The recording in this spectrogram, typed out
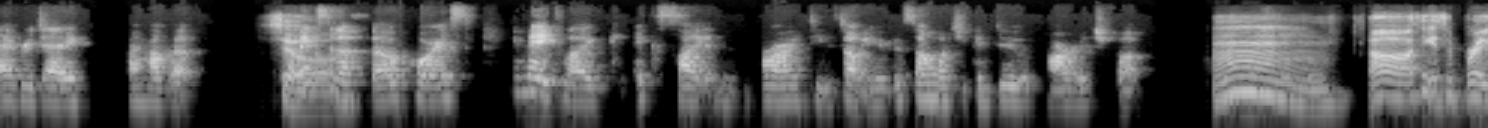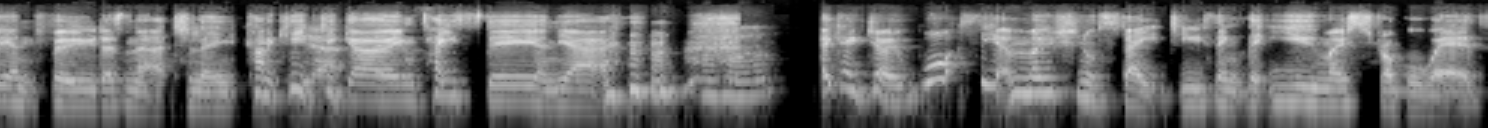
every day I have it. I mix it up though, of course. You make like exciting varieties, don't you? There's so much you can do with porridge, but Mm. Oh, I think it's a brilliant food, isn't it? Actually, kind of keeps yeah, you going, tasty, and yeah. mm-hmm. Okay, Jo, what's the emotional state do you think that you most struggle with?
